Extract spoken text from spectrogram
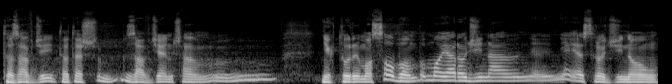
To, zawdzię- to też zawdzięczam mm, niektórym osobom, bo moja rodzina nie, nie jest rodziną,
